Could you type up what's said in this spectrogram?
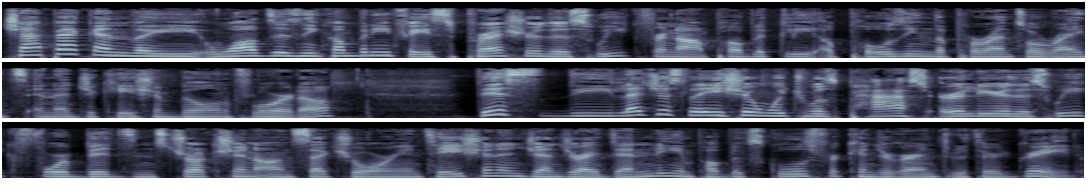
Chapek and the Walt Disney Company faced pressure this week for not publicly opposing the parental rights and education bill in Florida. This, the legislation which was passed earlier this week forbids instruction on sexual orientation and gender identity in public schools for kindergarten through third grade.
